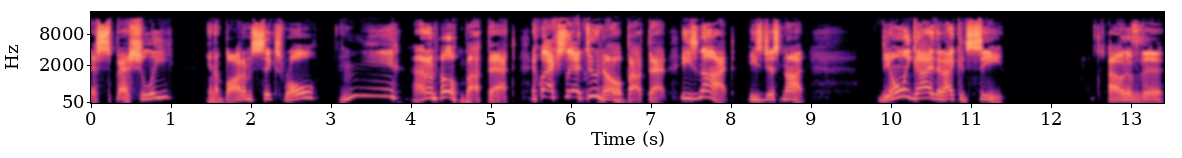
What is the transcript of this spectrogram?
Especially in a bottom six role? Mm, I don't know about that. Well, actually, I do know about that. He's not. He's just not. The only guy that I could see out of the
